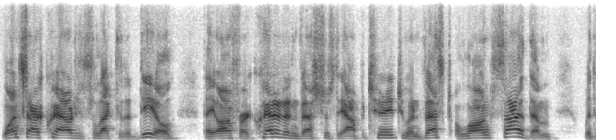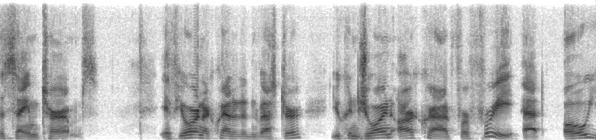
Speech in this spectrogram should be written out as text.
Once our crowd has selected a deal, they offer accredited investors the opportunity to invest alongside them with the same terms. If you're an accredited investor, you can join our crowd for free at ourcrowd.com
